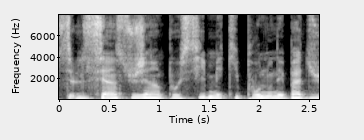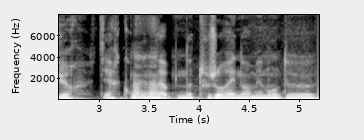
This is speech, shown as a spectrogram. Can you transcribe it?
c'est un sujet impossible mais qui pour nous n'est pas dur c'est-à-dire qu'on uh-huh. a, toujours énormément de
